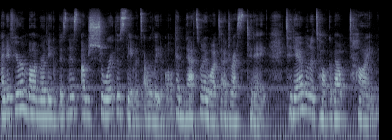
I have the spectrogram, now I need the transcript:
And if you're a mom running a business, I'm sure those statements are relatable. And that's what I want to address today. Today, I want to talk about time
